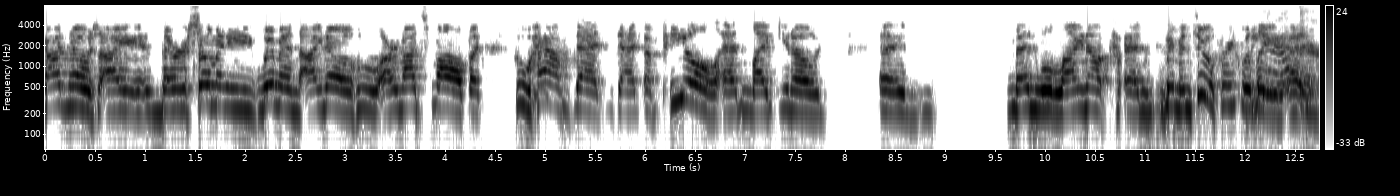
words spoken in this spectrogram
God knows, I there are so many women I know who are not small, but who have that that appeal and like you know, uh, men will line up and women too frequently. And.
